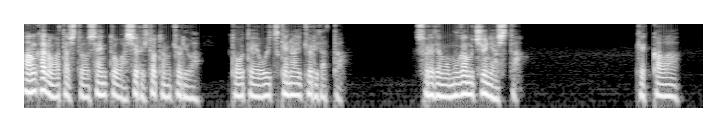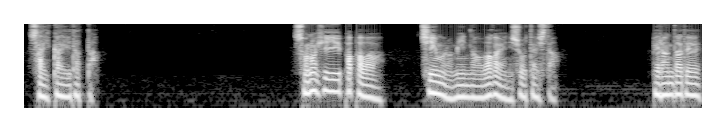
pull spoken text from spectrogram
安価の私と先頭を走る人との距離は到底追いつけない距離だった。それでも無我夢中に走った。結果は再会だった。その日パパはチームのみんなを我が家に招待した。ベランダで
